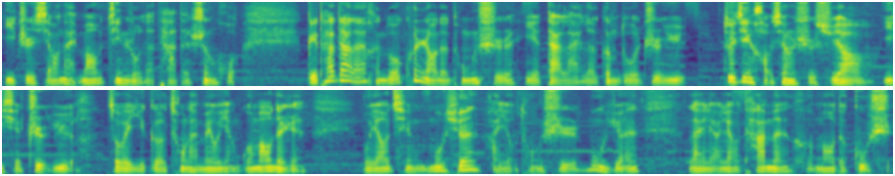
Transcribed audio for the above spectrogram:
一只小奶猫进入了他的生活，给他带来很多困扰的同时，也带来了更多治愈。最近好像是需要一些治愈了。作为一个从来没有养过猫的人。我邀请莫轩还有同事木原来聊聊他们和猫的故事。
